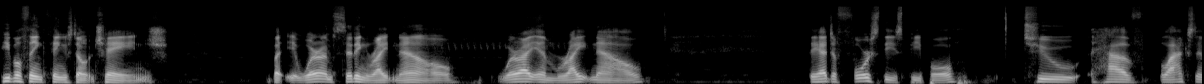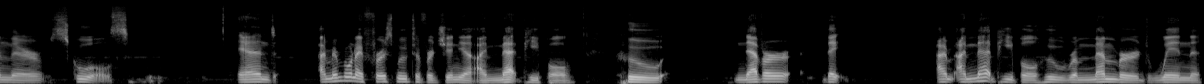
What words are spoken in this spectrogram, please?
People think things don't change, but it, where I'm sitting right now, where I am right now, they had to force these people to have blacks in their schools. And I remember when I first moved to Virginia, I met people who never they I, I met people who remembered when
